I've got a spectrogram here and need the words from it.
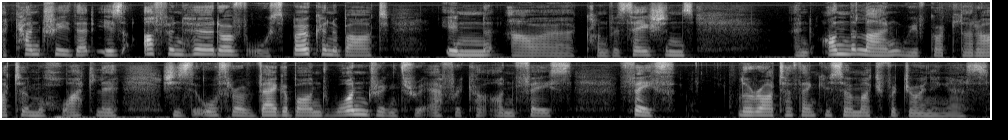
a country that is often heard of or spoken about in our conversations. And on the line, we've got Lerato Mogoatlhe. She's the author of Vagabond Wandering Through Africa on Face, Faith. Lerato, thank you so much for joining us.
